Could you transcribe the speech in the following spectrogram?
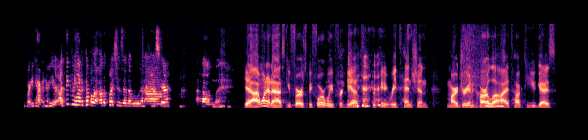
great having her here. I think we had a couple of other questions that we were going to ask her. Um, Yeah, I wanted to ask you first before we forget. Okay, retention. Marjorie and Carla, Mhm. I talked to you guys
